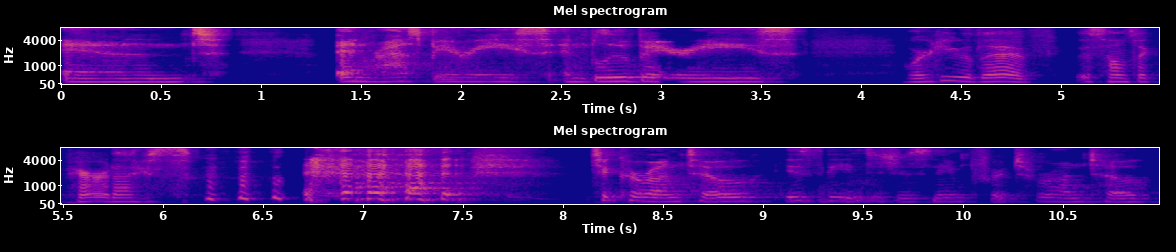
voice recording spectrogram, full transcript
and and raspberries and blueberries. Where do you live? It sounds like paradise. Tkaronto is the indigenous name for Toronto.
